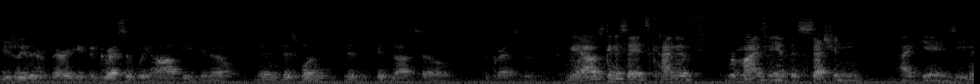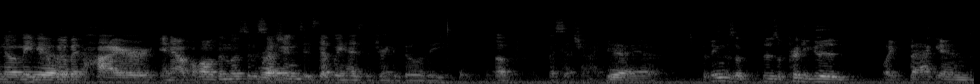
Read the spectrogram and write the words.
Usually they're very aggressively hoppy, you know. Yeah. This one is, is not so aggressive. Yeah, I was gonna say it's kind of reminds me of the session IPAs. Even though it may be Yeah. a little bit higher in alcohol than most of the Right. sessions, it definitely has the drinkability of a session IPA. Yeah, yeah. I think there's a there's a pretty good like back end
